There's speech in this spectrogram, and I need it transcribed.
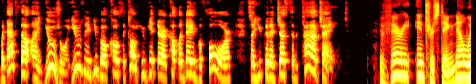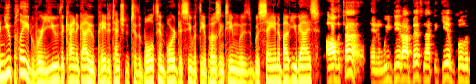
but that felt unusual. Usually, if you go coast to coast, you get there a couple of days before so you could adjust to the time change. Very interesting. Now, when you played, were you the kind of guy who paid attention to the bulletin board to see what the opposing team was was saying about you guys? All the time, and we did our best not to give bullet,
